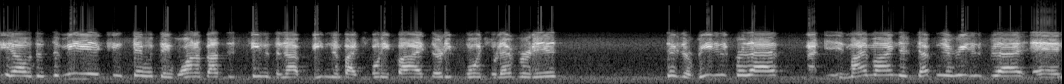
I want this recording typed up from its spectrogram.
you know, the, the media can say what they want about this team, that they're not beating them by 25, 30 points, whatever it is. There's a reason for that. In my mind, there's definitely a reason for that. And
